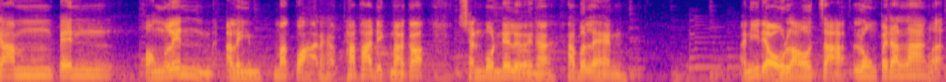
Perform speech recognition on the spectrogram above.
กรรมเป็นของเล่นอะไรมากกว่านะครับ ถ้าพาเด็กมาก็ชั้นบนได้เลยนะฮาร์เบอร์แลนด์ อันนี้เดี๋ยวเราจะลงไปด้านล่างแล้ว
